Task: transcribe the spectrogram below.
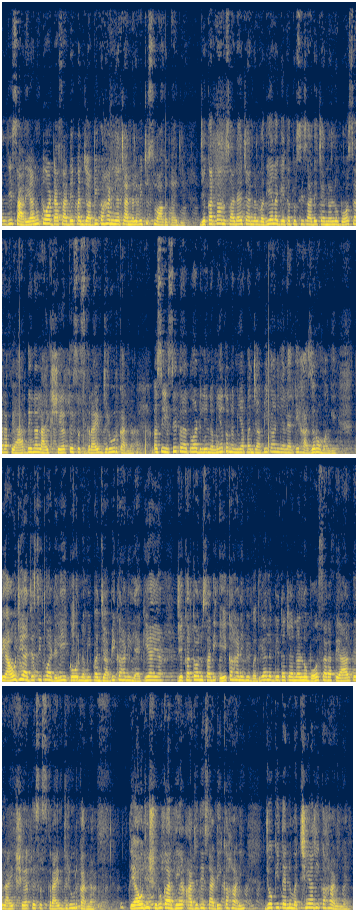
ਹਾਲ ਜੀ ਸਾਰਿਆਂ ਨੂੰ ਤੁਹਾਡਾ ਸਾਡੇ ਪੰਜਾਬੀ ਕਹਾਣੀਆਂ ਚੈਨਲ ਵਿੱਚ ਸਵਾਗਤ ਹੈ ਜੀ। ਜੇਕਰ ਤੁਹਾਨੂੰ ਸਾਡਾ ਇਹ ਚੈਨਲ ਵਧੀਆ ਲੱਗੇ ਤਾਂ ਤੁਸੀਂ ਸਾਡੇ ਚੈਨਲ ਨੂੰ ਬਹੁਤ ਸਾਰਾ ਪਿਆਰ ਦੇਣਾ ਲਾਈਕ ਸ਼ੇਅਰ ਤੇ ਸਬਸਕ੍ਰਾਈਬ ਜਰੂਰ ਕਰਨਾ। ਅਸੀਂ ਇਸੇ ਤਰ੍ਹਾਂ ਤੁਹਾਡੇ ਲਈ ਨਵੀਆਂ ਤੋਂ ਨਵੀਆਂ ਪੰਜਾਬੀ ਕਹਾਣੀਆਂ ਲੈ ਕੇ ਹਾਜ਼ਰ ਹੋਵਾਂਗੇ। ਤੇ ਆਓ ਜੀ, ਅੱਜ ਅਸੀਂ ਤੁਹਾਡੇ ਲਈ ਇੱਕ ਹੋਰ ਨਵੀਂ ਪੰਜਾਬੀ ਕਹਾਣੀ ਲੈ ਕੇ ਆਏ ਹਾਂ। ਜੇਕਰ ਤੁਹਾਨੂੰ ਸਾਡੀ ਇਹ ਕਹਾਣੀ ਵੀ ਵਧੀਆ ਲੱਗੇ ਤਾਂ ਚੈਨਲ ਨੂੰ ਬਹੁਤ ਸਾਰਾ ਪਿਆਰ ਤੇ ਲਾਈਕ ਸ਼ੇਅਰ ਤੇ ਸਬਸਕ੍ਰਾਈਬ ਜਰੂਰ ਕਰਨਾ। ਤੇ ਆਓ ਜੀ, ਸ਼ੁਰੂ ਕਰਦੇ ਹਾਂ ਅੱਜ ਦੀ ਸਾਡੀ ਕਹਾਣੀ, ਜੋ ਕਿ ਤਿੰਨ ਮੱਛੀਆਂ ਦੀ ਕਹਾਣੀ ਹੈ।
